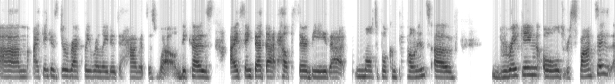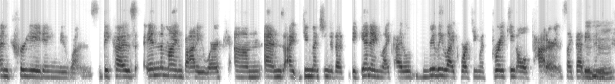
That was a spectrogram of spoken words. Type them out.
um, I think is directly related to habits as well, because I think that that helps there be that multiple components of breaking old responses and creating new ones. Because in the mind body work um, and i you mentioned it at the beginning like i really like working with breaking old patterns. Like that mm-hmm. even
